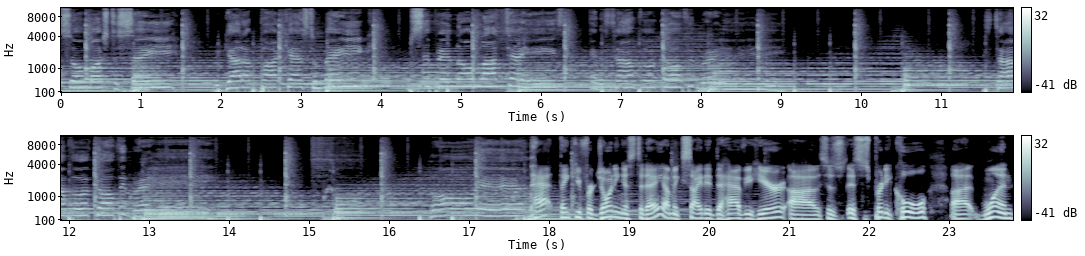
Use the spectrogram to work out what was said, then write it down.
So much to say. We got a podcast to make. We're sipping on lattes, and it's time for a coffee break. It's time for a coffee break. Pat, thank you for joining us today. I'm excited to have you here. Uh, this is this is pretty cool. Uh, one,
